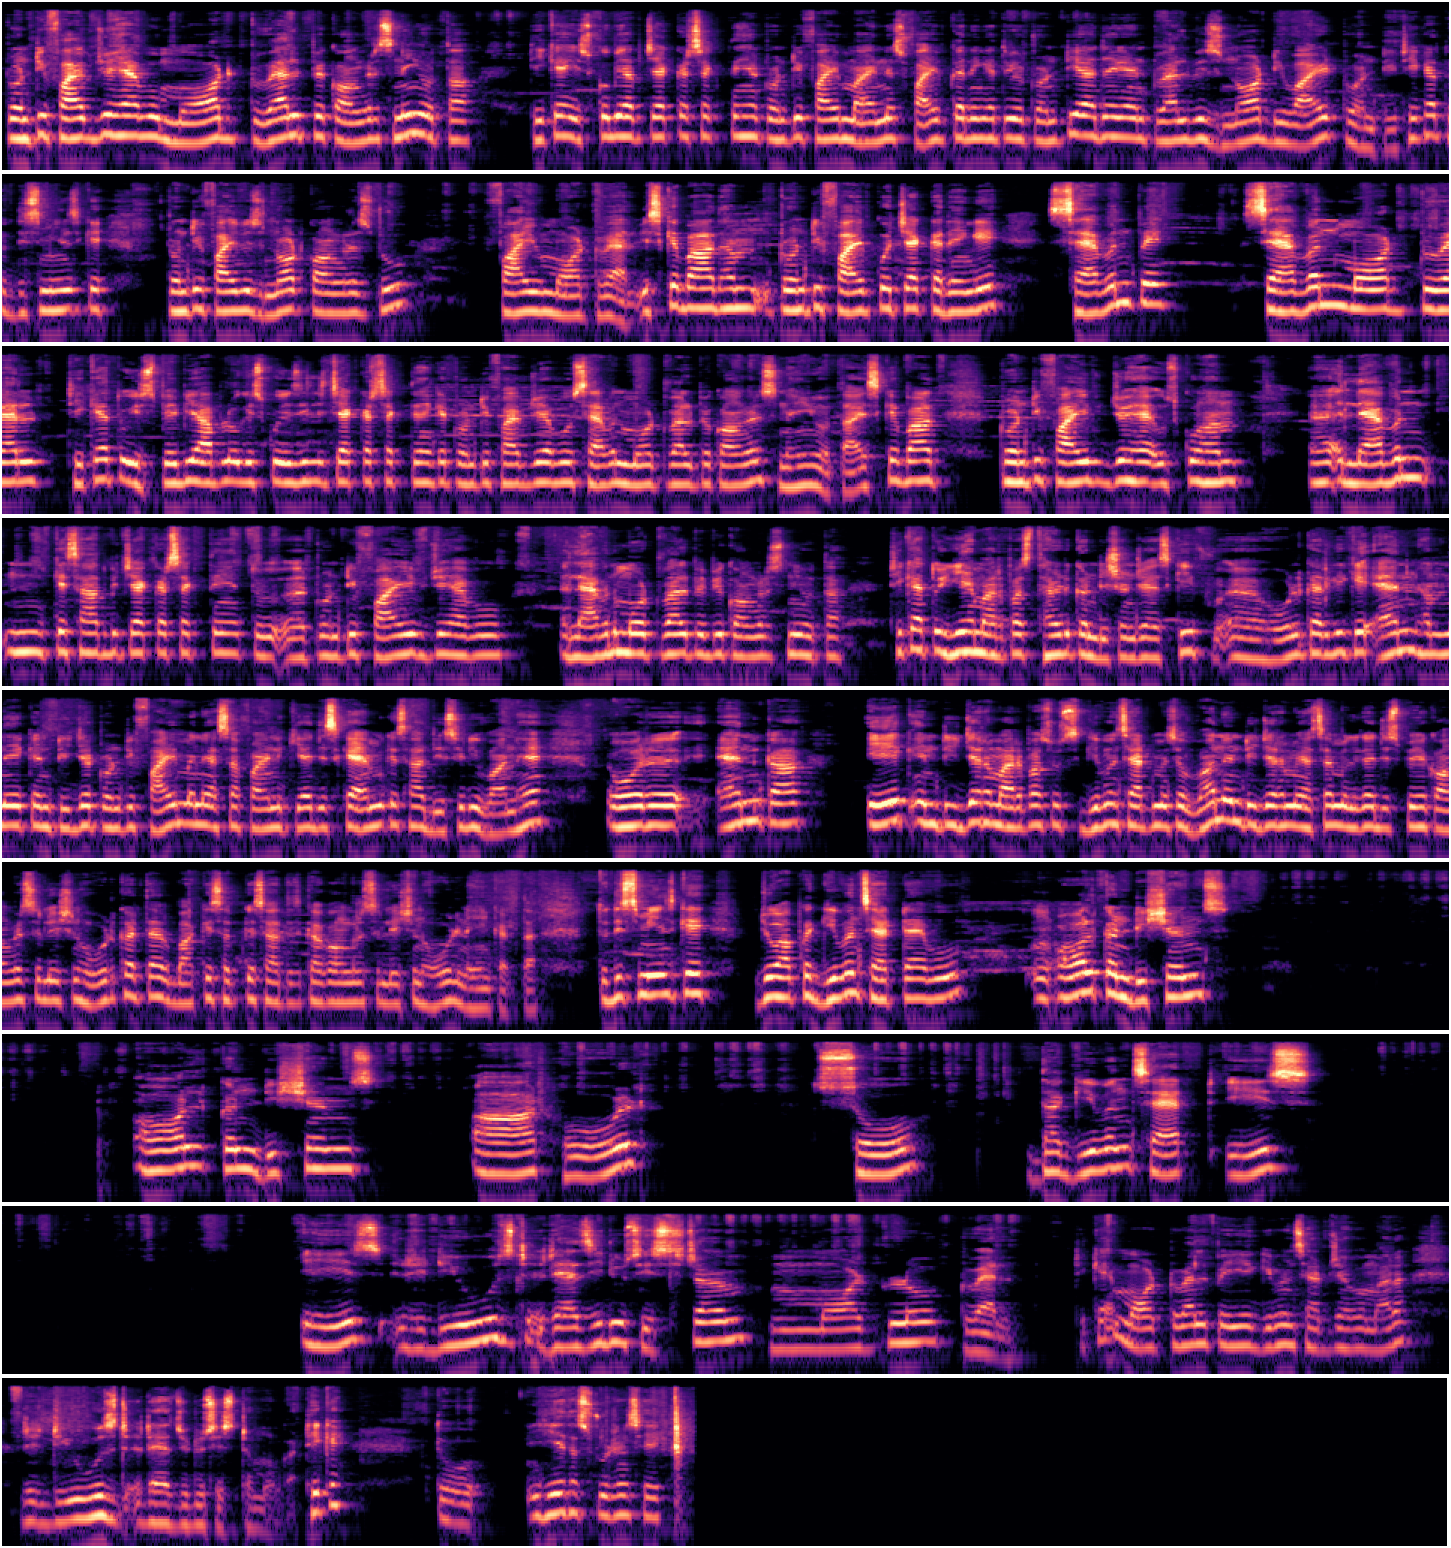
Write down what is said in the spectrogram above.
ट्वेंटी फाइव जो है वो मॉड ट्वेल्व पे कांग्रेस नहीं होता, ठीक है? इसको भी आप चेक कर सकते हैं। ट्वेंटी फाइव माइनस फाइव करेंगे तो ये ट्वेंटी आ जाएगा and twelve is not divide twenty ठीक है? तो दिस मीन्स के twenty five is not congruent to five mod twelve इसके बाद हम ट्वेंटी फाइव को चेक करेंगे। सेवन पे सेवन मॉड ट्वेल्व ठीक है? तो इस पर भी आप लोग इसको इजीली चेक कर सकते हैं कि ट्वेंटी फाइव जो है वो सेवन मॉड ट्वेल्व पे कांग्रेस नहीं होता। इसके बाद ट्वेंटी फाइव जो है उसको हम एलेवन के साथ भी चेक कर सकते हैं। तो ट्वेंटी फाइव जो है वो एलेवन मोड ट्वेल्व पे भी कांग्रेस नहीं होता। ठीक है तो ये हमारे पास थर्ड कंडीशन जो है इसकी होल्ड कर गई कि एन हमने एक इंटीजर ट्वेंटी फाइव मैंने ऐसा फाइंड किया जिसका एम के साथ जी सी डी वन है और एन का एक इंटीजर हमारे पास उस गिवन सेट में से वन इंटीजर हमें ऐसा मिल गया जिस पे कांग्रेस रिलेशन होल्ड करता है और बाकी सबके साथ इसका कांग्रेस रिलेशन होल्ड नहीं करता। तो दिस मीन्स के जो आपका गिवन सेट है वो all conditions all conditions are hold so the given set is is reduced residue system modulo 12 ठीक है? मॉड ट्वेल्व पे ये गिवन सेट जो है वो हमारा रिड्यूस्ड रेजिड्यू सिस्टम होगा। ठीक है? तो ये था स्टूडेंट्स एक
